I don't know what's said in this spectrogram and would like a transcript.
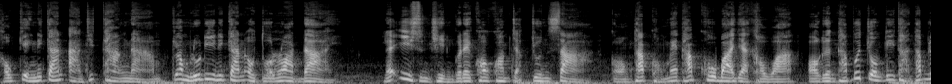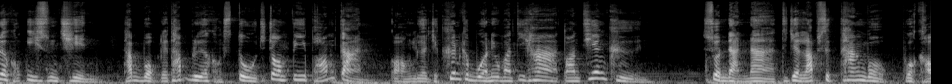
เขาเก่งในการอ่านทิศทางน้ำย่อมรู้ดีในการเอาตัวรอดได้ และอีซุนชินก็ได้ข้อความจากจุนซา กองทัพของแม่ทัพโคบายาคาวะ ออกเดินทัพเพื่อโจมตีฐานทัพเรือของอีซุนชิน ทัพบบกและทัพเรือของสตูจะโจมตีพร้อมกัน กองเรือจะเคลื่อนขบวนในวันที่ 5 ตอนเที่ยงคืน ส่วนด่านหน้าที่จะรับศึกทางบก พวกเขา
